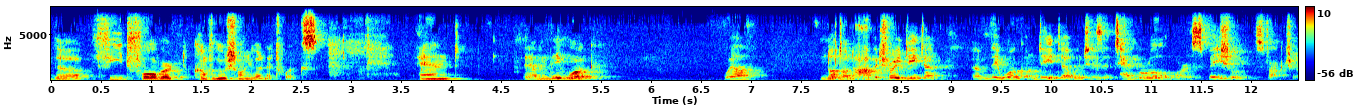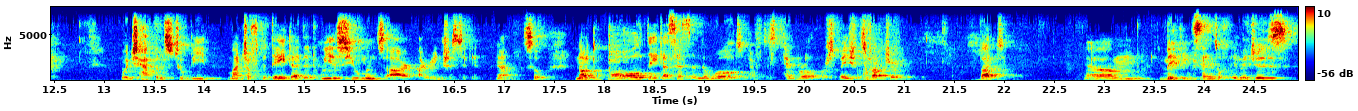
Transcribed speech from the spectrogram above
the feed forward convolutional neural networks. And um, they work, well, not on arbitrary data, um, they work on data which has a temporal or a spatial structure, which happens to be much of the data that we as humans are, are interested in. Yeah? So not all data sets in the world have this temporal or spatial structure, but um, making sense of images,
